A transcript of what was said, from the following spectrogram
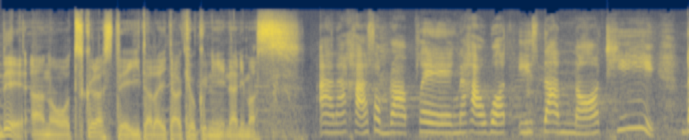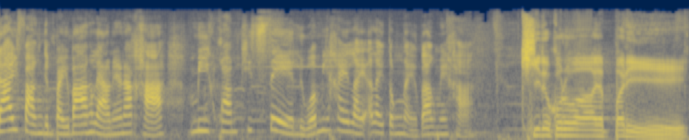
であの作らせていただいた曲になります。 อ่านะคะสำหรับเพลงนะคะ What is done เนาะที่ได้ฟังกันไปบ้างแล้วเนี่ยนะคะ มีความพิเศษหรือว่ามีไฮไลท์อะไรตรงไหนบ้างไหมคะ 聞きどころはやっぱり「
